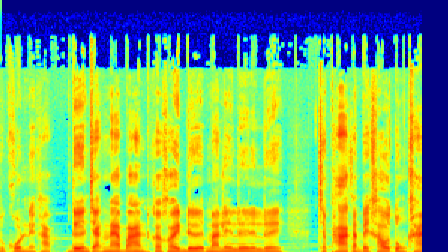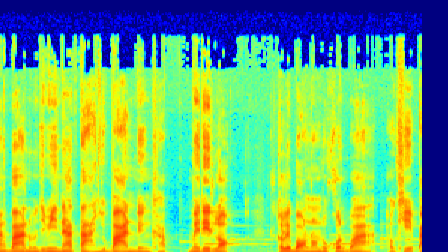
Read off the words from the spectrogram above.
ทุกคนนะครับเดินจากหน้าบ้านค่อย ๆ เดินมาเรื่อยๆเรื่อยๆจะพากันไปเข้าตรงข้างบ้านมันจะมีหน้าต่างอยู่บานหนึ่งครับ ไม่ได้ล็อก ก็เลยบอกน้องทุกคนว่า โอเคไป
